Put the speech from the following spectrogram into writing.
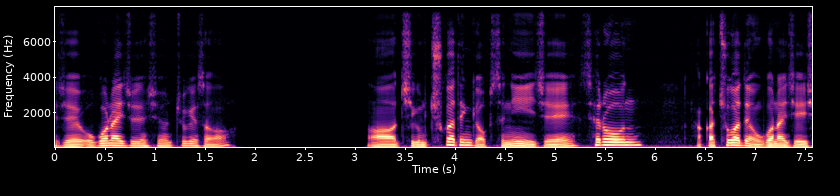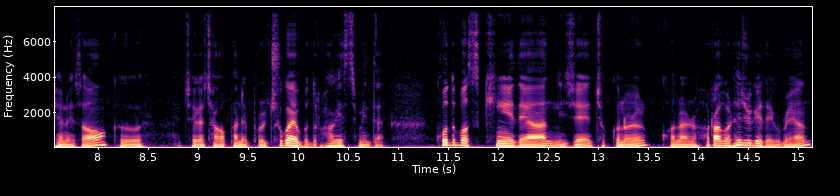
이제 오거나이제이션 쪽에서 어, 지금 추가된 게 없으니 이제 새로운 아까 추가된 오거나이제이션에서 그 제가 작업한 앱을 추가해 보도록 하겠습니다. 코드 버스킹에 대한 이제 접근을 권한을 허락을 해주게 되면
